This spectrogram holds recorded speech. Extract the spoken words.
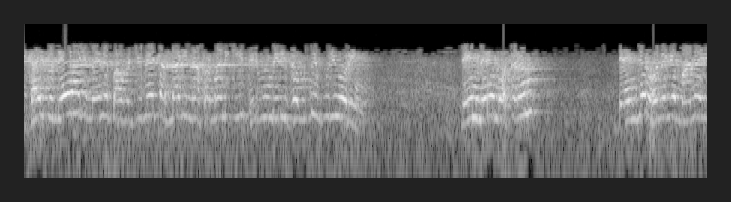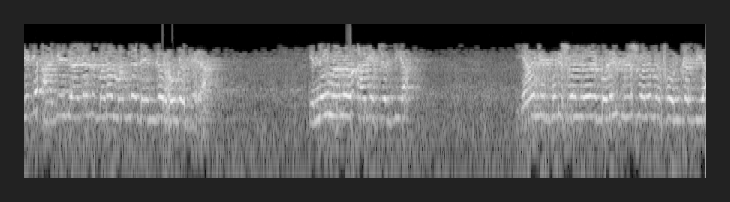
دکھائی تو دے رہا ہے کہ میں نے باوجود ایک اللہ کی نافرمانی کی، پھر بھی میری ضرورتیں پوری ہو رہی ہیں۔ لیکن میرے محترم ڈینجر ہونے کے معنی یہ کہ آگے جا گا تو بڑا معاملہ ڈینجر ہوگا گیا یہ نہیں مانا آگے چل دیا۔ یہاں کے پولیس والے نے بڑے پولیس والوں کو فون کر دیا۔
